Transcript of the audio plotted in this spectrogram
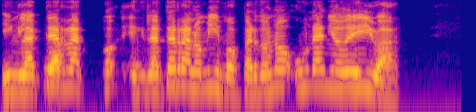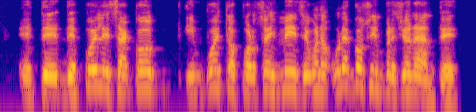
Inglaterra, Inglaterra lo mismo, perdonó un año de IVA. Este, después le sacó impuestos por seis meses. Bueno, una cosa impresionante.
